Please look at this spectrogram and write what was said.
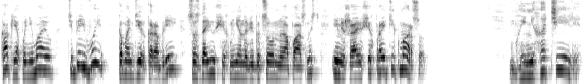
Как я понимаю, теперь вы командир кораблей, создающих мне навигационную опасность и мешающих пройти к Марсу. «Мы не хотели»,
